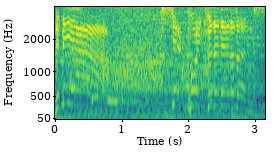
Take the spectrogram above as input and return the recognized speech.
Nimir! Set point for the Netherlands.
